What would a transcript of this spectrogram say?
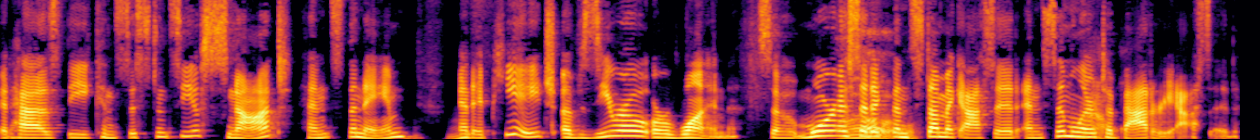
It has the consistency of snot, hence the name, mm-hmm. and a pH of zero or one, so more acidic than oh. stomach acid and similar to battery acid.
